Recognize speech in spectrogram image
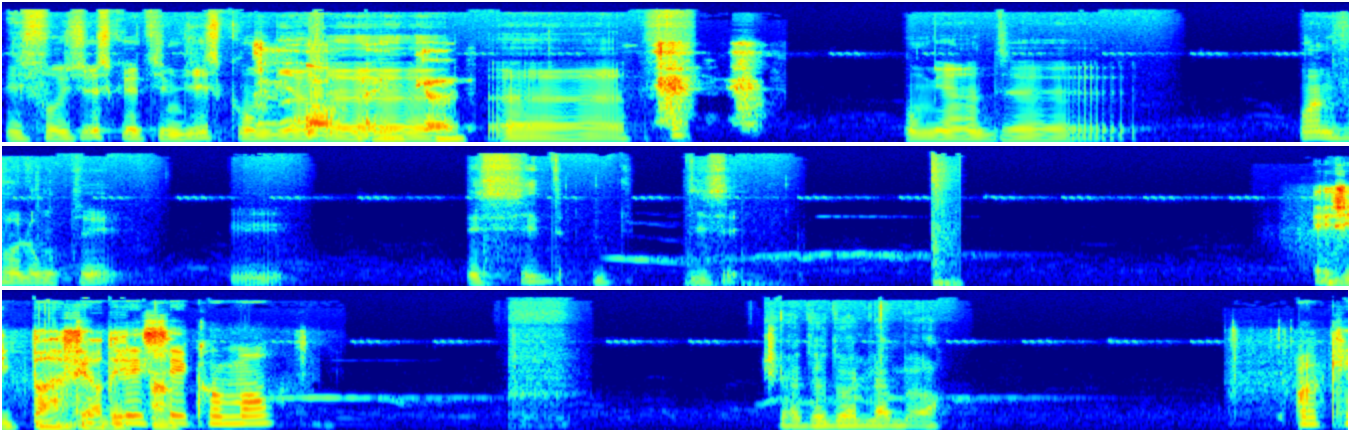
Il faut juste que tu me dises combien Oh de... euh, combien de points de volonté tu décides d'utiliser. Hésite pas à faire des Blessé comment Je suis à deux doigts de la mort. Ok,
